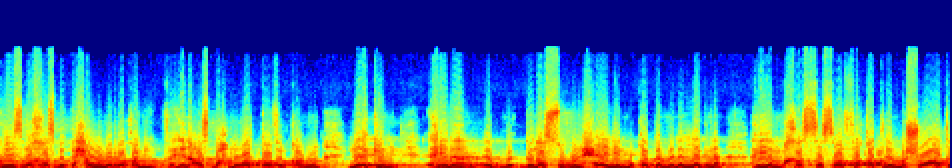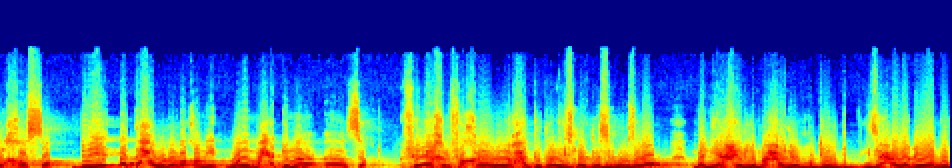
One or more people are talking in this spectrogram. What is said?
جزء خاص بالتحول الرقمي فهنا أصبح مغطى في القانون. لكن هنا بنصه الحالي المقدم من اللجنة هي مخصصة فقط للمشروعات الخاصة بالتحول الرقمي. ومحجمة صياغته في آخر فقرة ويحدد رئيس مجلس الوزراء من يحل محل المدير التنفيذي حال غيابه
